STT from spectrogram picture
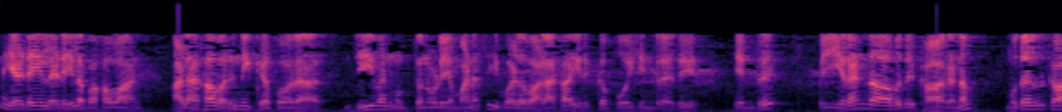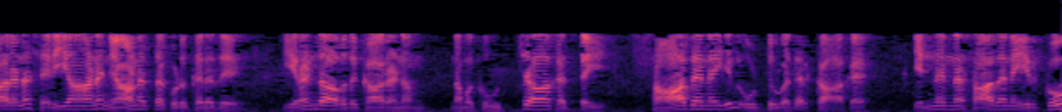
இடையில இடையில பகவான் அழகா வர்ணிக்க போறார். ஜீவன் முக்தனுடைய மனசு இவ்வளவு அழகா இருக்க போகின்றது என்று. இரண்டாவது காரணம் முதல் காரணம் சரியான ஞானத்தை கொடுக்கிறது. இரண்டாவது காரணம் நமக்கு உற்சாகத்தை சாதனையில் ஊட்டுவதற்காக. என்னென்ன சாதனை இருக்கோ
